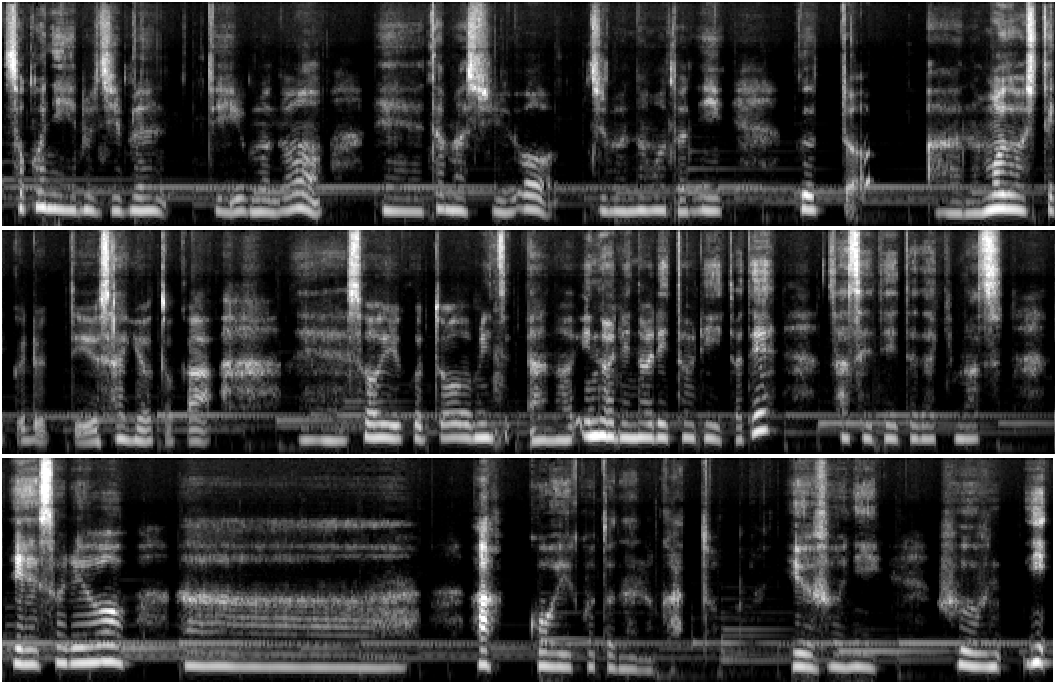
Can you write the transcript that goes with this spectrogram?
そこにいる自分っていうものを、えー、魂を自分のもとにぐっとあの戻してくるっていう作業とか、えー、そういうことをあの祈りのリトリートでさせていただきます。でそれをああこういうことなのかというふうに風に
